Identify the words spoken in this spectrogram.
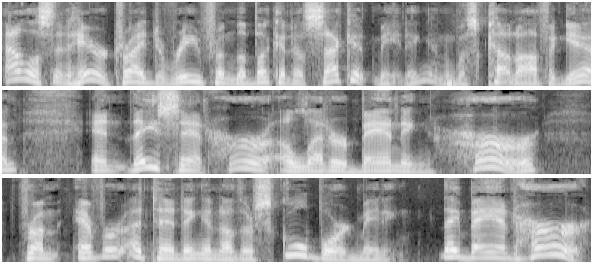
Alison Hair tried to read from the book at a second meeting and was cut off again. And they sent her a letter banning her from ever attending another school board meeting. They banned her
